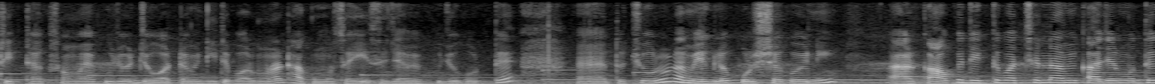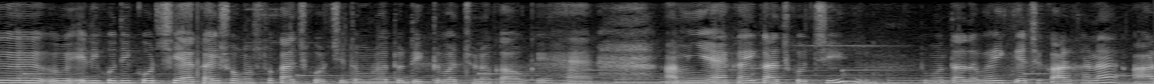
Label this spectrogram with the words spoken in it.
ঠিকঠাক সময়ে পুজোর জোগাড়টা আমি দিতে পারব না ঠাকুমশাই এসে যাবে পুজো করতে। তো চলুন আমি এগুলো পরিষ্কার করে নিই। আর কাউকে দেখতে পাচ্ছেন না, আমি কাজের মধ্যে এদিক ওদিক করছি, একাই সমস্ত কাজ করছি, তোমরা হয়তো দেখতে পাচ্ছ না কাউকে। হ্যাঁ আমি একাই কাজ করছি। তোমার দাদাভাই গেছে কারখানায়, আর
